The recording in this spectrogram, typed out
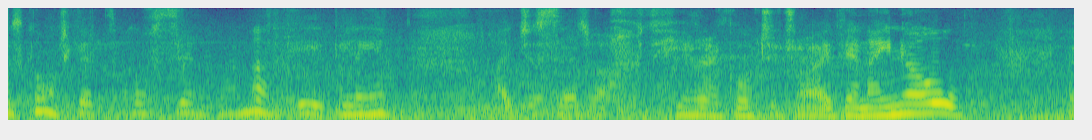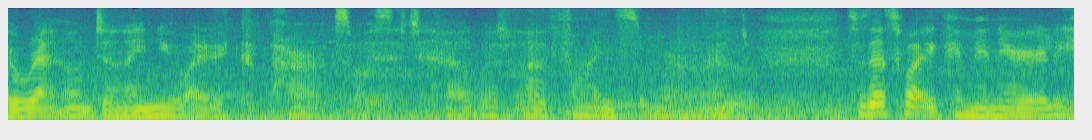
he says, I was going to get the bus in. I'm not able. I just said, oh, here I go to drive in. I know around and I knew I could park. So I said, to hell with it, I'll find somewhere around. So that's why I came in early.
